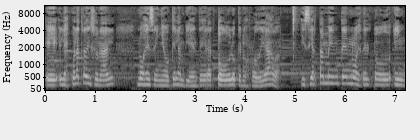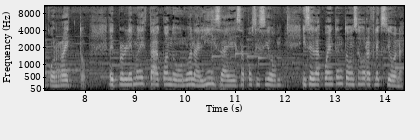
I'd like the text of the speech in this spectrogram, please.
Eh, la escuela tradicional nos enseñó que el ambiente era todo lo que nos rodeaba y ciertamente no es del todo incorrecto. El problema está cuando uno analiza esa posición y se da cuenta entonces o reflexiona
